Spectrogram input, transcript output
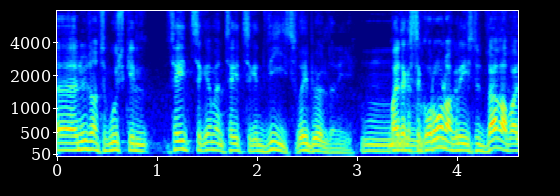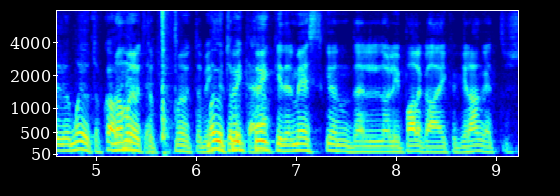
Äh, nüüd on see kuskil seitsekümmend, seitsekümmend viis, võib öelda nii mm.. ma ei tea, kas see koroonakriis nüüd väga palju mõjutab ka? no mõjutab, mõjutab, mõjutab ikka. Kõik, kõikidel meeskondadel oli palga ikkagi langetus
